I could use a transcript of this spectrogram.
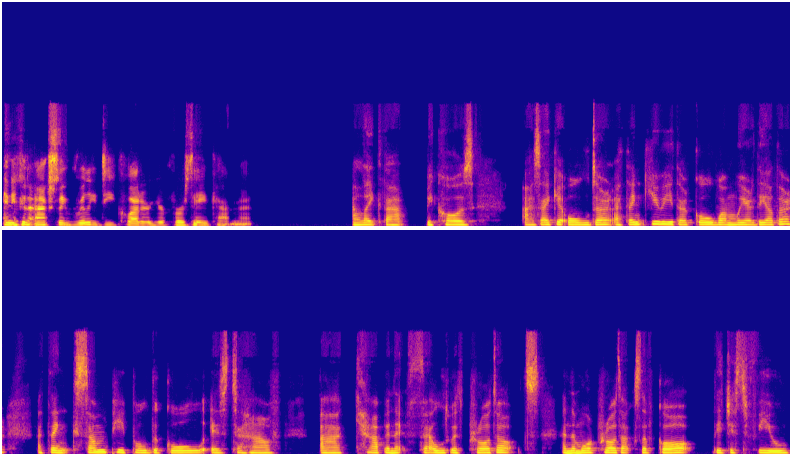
and you can actually really declutter your first aid cabinet. I like that because as I get older, I think you either go one way or the other. I think some people, the goal is to have a cabinet filled with products, and the more products they've got, they just feel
